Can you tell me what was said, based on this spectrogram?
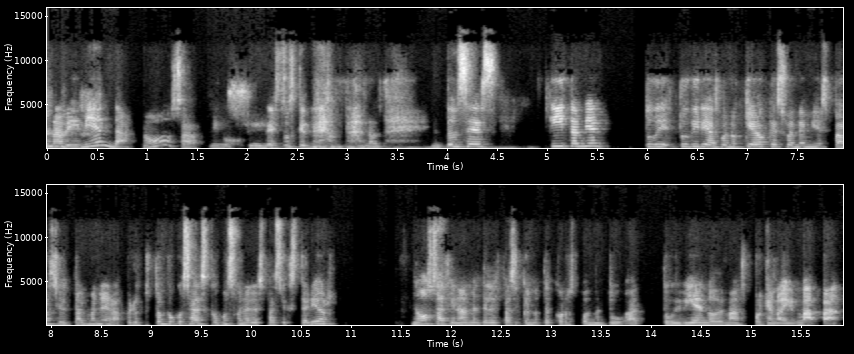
una vivienda, ¿no? O sea, digo, estos que entregan planos. Entonces, y también tú, dirías, bueno, quiero que suene mi espacio de tal manera, pero tú tampoco sabes cómo suena el espacio exterior. ¿no? O sea, finalmente el espacio que no te corresponde a tu, a tu vivienda o demás, porque no hay un mapa,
